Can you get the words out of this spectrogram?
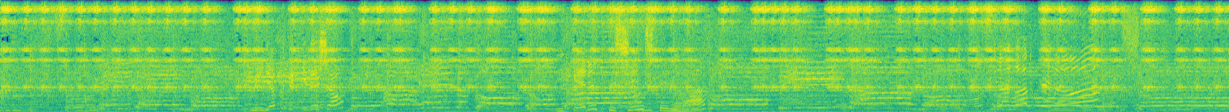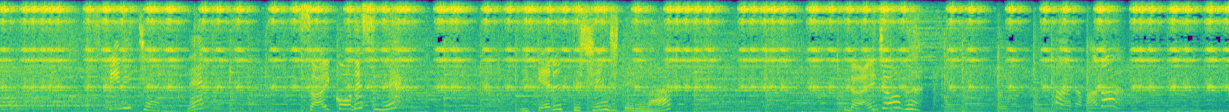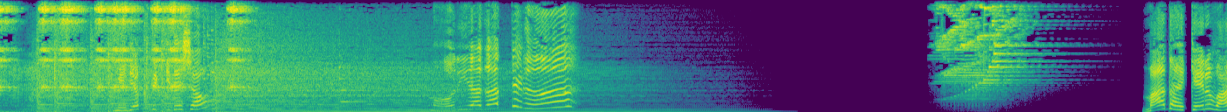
魅力的でしょ？いけるって信じてるわ。盛り上がってるスピリチュアルね。最高ですね。いけるって信じてるわ。大丈夫。魅力的でしょ？盛り上がってる？まだいけるわ。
